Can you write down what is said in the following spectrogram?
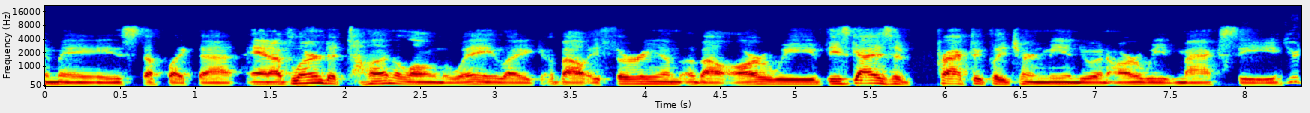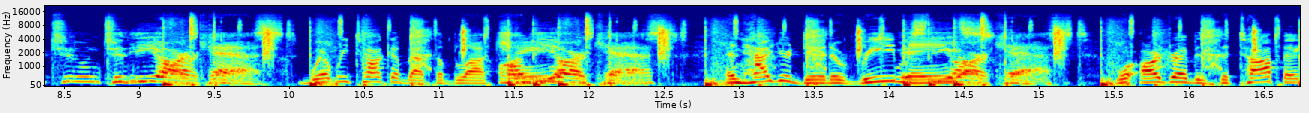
amas stuff like that and i've learned a ton along the way like about ethereum about arweave these guys have practically turned me into an arweave maxi you're tuned to the rcast where we talk about the blockchain on the rcast and how your data remains the rcast where ArDrive is the topic,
